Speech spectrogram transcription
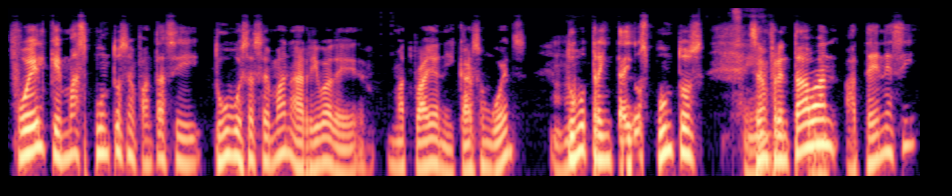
fue el que más puntos en fantasy tuvo esa semana, arriba de Matt Ryan y Carson Wentz. Tuvo 32 puntos. sí. Se enfrentaban a Tennessee.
